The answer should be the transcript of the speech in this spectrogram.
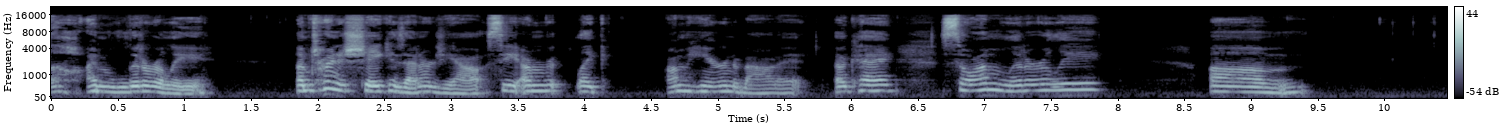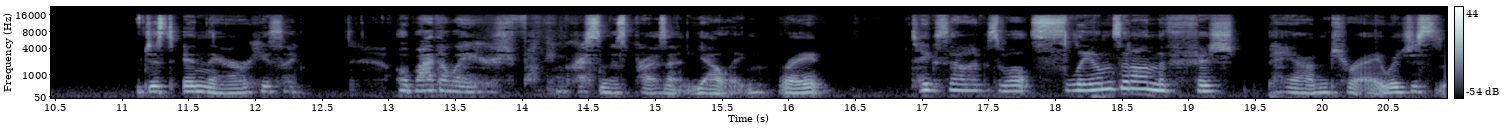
ugh, I'm literally, I'm trying to shake his energy out. See, I'm like, I'm hearing about it. Okay. So I'm literally, um, just in there. He's like, oh, by the way, here's your fucking Christmas present, yelling, right? Takes it out of his wallet, slams it on the fish pan tray, which is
